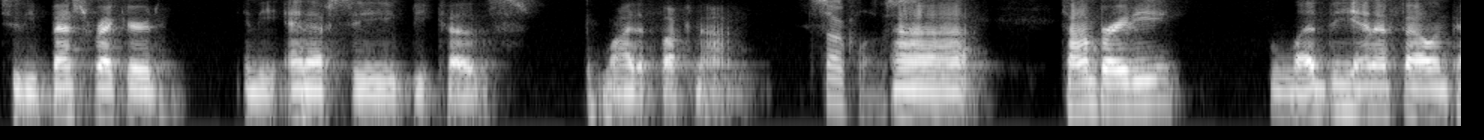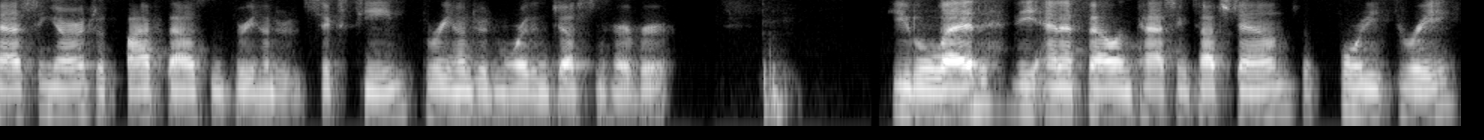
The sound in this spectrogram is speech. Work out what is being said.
to the best record in the NFC because why the fuck not? So close. Uh, Tom Brady led the NFL in passing yards with 5,316, 300 more than Justin Herbert. He led the NFL in passing touchdowns with 43,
